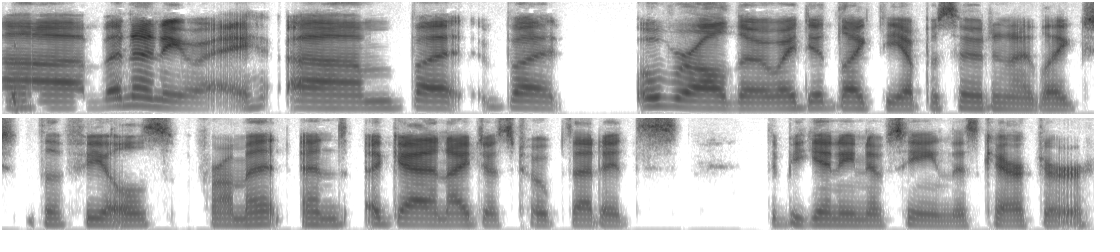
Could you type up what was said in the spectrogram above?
Uh, but anyway, um, but but overall though, I did like the episode and I liked the feels from it. And again, I just hope that it's the beginning of seeing this character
